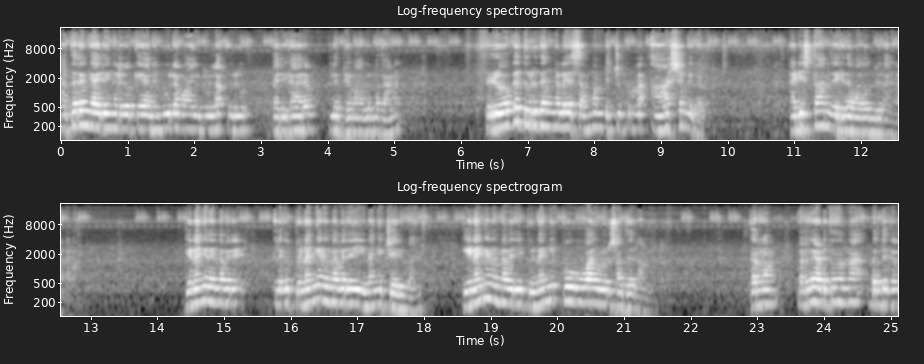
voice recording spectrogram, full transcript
അത്തരം കാര്യങ്ങളിലൊക്കെ അനുകൂലമായിട്ടുള്ള ഒരു പരിഹാരം ലഭ്യമാകുന്നതാണ്. രോഗദുരിതങ്ങളെ സംബന്ധിച്ചിട്ടുള്ള ആശങ്കകൾ അടിസ്ഥാനരഹിതമാകുന്നൊരു കാലഘട്ടമാണ്. ഇണങ്ങി നിന്നവരെ അല്ലെങ്കിൽ പിണങ്ങി നിന്നവരെ ഇണങ്ങിച്ചേരുവാനും ഇണങ്ങി നിന്നവരെ പിണങ്ങിപ്പോകുവാനുള്ളൊരു സാധ്യത കാണുന്നുണ്ട് കാരണം വളരെ അടുത്ത് നിന്ന ബന്ധുക്കൾ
